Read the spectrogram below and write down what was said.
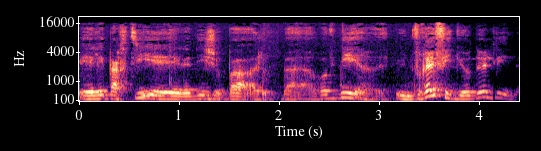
et elle est partie et elle a dit je veux pas, je veux pas revenir. Une vraie figure de l'île.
